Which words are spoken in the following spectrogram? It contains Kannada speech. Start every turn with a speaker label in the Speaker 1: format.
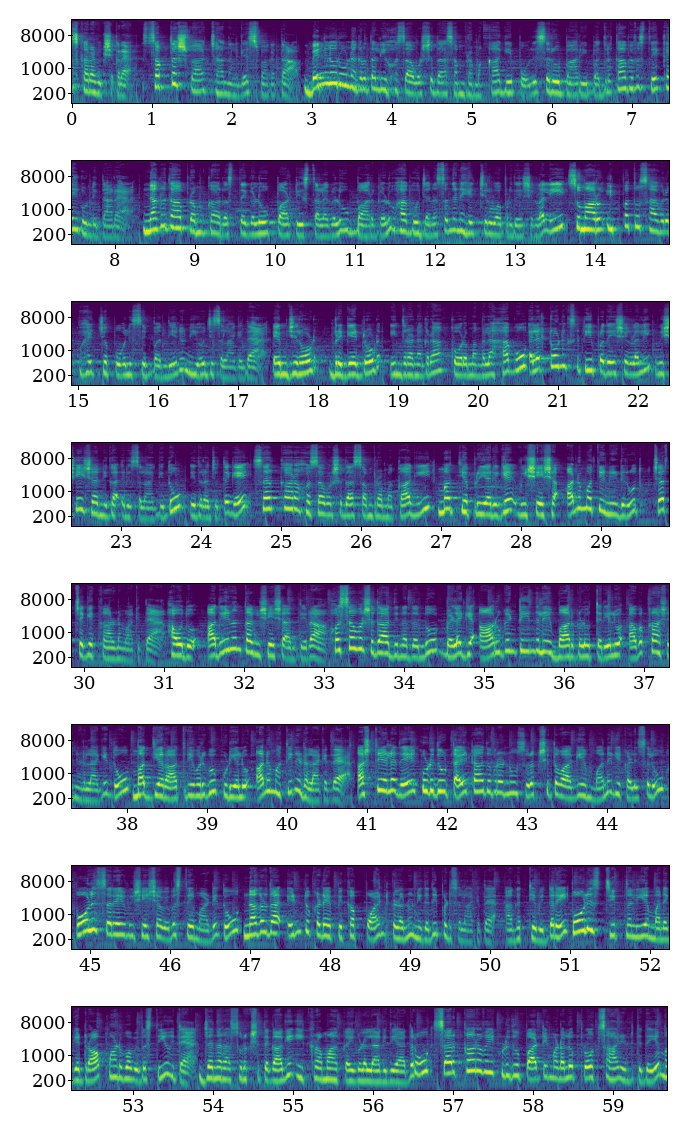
Speaker 1: ವೀಕ್ಷಕರೇ, ಸಪ್ತಶ್ವ ಚಾನೆಲ್ಗೆ ಸ್ವಾಗತ. ಬೆಂಗಳೂರು ನಗರದಲ್ಲಿ ಹೊಸ ವರ್ಷದ ಸಂಭ್ರಮಕ್ಕಾಗಿ ಪೊಲೀಸರು ಭಾರಿ ಭದ್ರತಾ ವ್ಯವಸ್ಥೆ ಕೈಗೊಂಡಿದ್ದಾರೆ. ನಗರದ ಪ್ರಮುಖ ರಸ್ತೆಗಳು, ಪಾರ್ಟಿ ಸ್ಥಳಗಳು, ಬಾರ್ಗಳು ಹಾಗೂ ಜನಸಂದಣಿ ಹೆಚ್ಚಿರುವ ಪ್ರದೇಶಗಳಲ್ಲಿ ಸುಮಾರು ಇಪ್ಪತ್ತು ಸಾವಿರಕ್ಕೂ ಹೆಚ್ಚು ಪೊಲೀಸ್ ಸಿಬ್ಬಂದಿಯನ್ನು ನಿಯೋಜಿಸಲಾಗಿದೆ. MG road, brigade road, Indiranagar, Koramangala ಹಾಗೂ ಎಲೆಕ್ಟ್ರಾನಿಕ್ ಸಿಟಿ ಪ್ರದೇಶಗಳಲ್ಲಿ ವಿಶೇಷ ನಿಗಾ ಇರಿಸಲಾಗಿದ್ದು, ಇದರ ಜೊತೆಗೆ ಸರ್ಕಾರ ಹೊಸ ವರ್ಷದ ಸಂಭ್ರಮಕ್ಕಾಗಿ ಮದ್ಯಪ್ರಿಯರಿಗೆ ವಿಶೇಷ ಅನುಮತಿ ನೀಡಿರುವುದು ಚರ್ಚೆಗೆ ಕಾರಣವಾಗಿದೆ. ಹೌದು, ಅದೇನಂತ ವಿಶೇಷ ಅಂತೀರಾ? ಹೊಸ ವರ್ಷದ ದಿನದಂದು ಬೆಳಗ್ಗೆ ಆರು ಗಂಟೆಯಿಂದಲೇ ಬಾರ್ಗಳು ತೆರೆಯಲು ಅವಕಾಶ ನೀಡಲಾಗಿದ್ದು ಮಧ್ಯರಾತ್ರಿಯವರೆಗೂ ಕುಡಿಯಲು ಅನುಮತಿ ನೀಡಲಾಗಿದೆ. ಅಷ್ಟೇ ಅಲ್ಲದೆ, ಕುಡಿದು ಟೈಟ್ ಆದವರನ್ನು ಸುರಕ್ಷಿತವಾಗಿ ಮನೆಗೆ ಕಳಿಸಲು ಪೊಲೀಸರೇ ವಿಶೇಷ ವ್ಯವಸ್ಥೆ ಮಾಡಿದ್ದು, ನಗರದ ಎಂಟು ಕಡೆ ಪಿಕಪ್ ಪಾಯಿಂಟ್ಗಳನ್ನು ನಿಗದಿಪಡಿಸಲಾಗಿದೆ. ಅಗತ್ಯವಿದ್ದರೆ ಪೊಲೀಸ್ ಜೀಪ್ ನಲ್ಲಿಯೇ ಮನೆಗೆ ಡ್ರಾಪ್ ಮಾಡುವ ವ್ಯವಸ್ಥೆಯೂ ಇದೆ. ಜನರ ಸುರಕ್ಷತೆಗಾಗಿ ಈ ಕ್ರಮ ಕೈಗೊಳ್ಳಲಾಗಿದೆಯಾದರೂ ಸರ್ಕಾರವೇ ಕುಡಿದು ಪಾರ್ಟಿ ಮಾಡಲು ಪ್ರೋತ್ಸಾಹ ನೀಡುತ್ತಿದೆ ಎಂಬ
